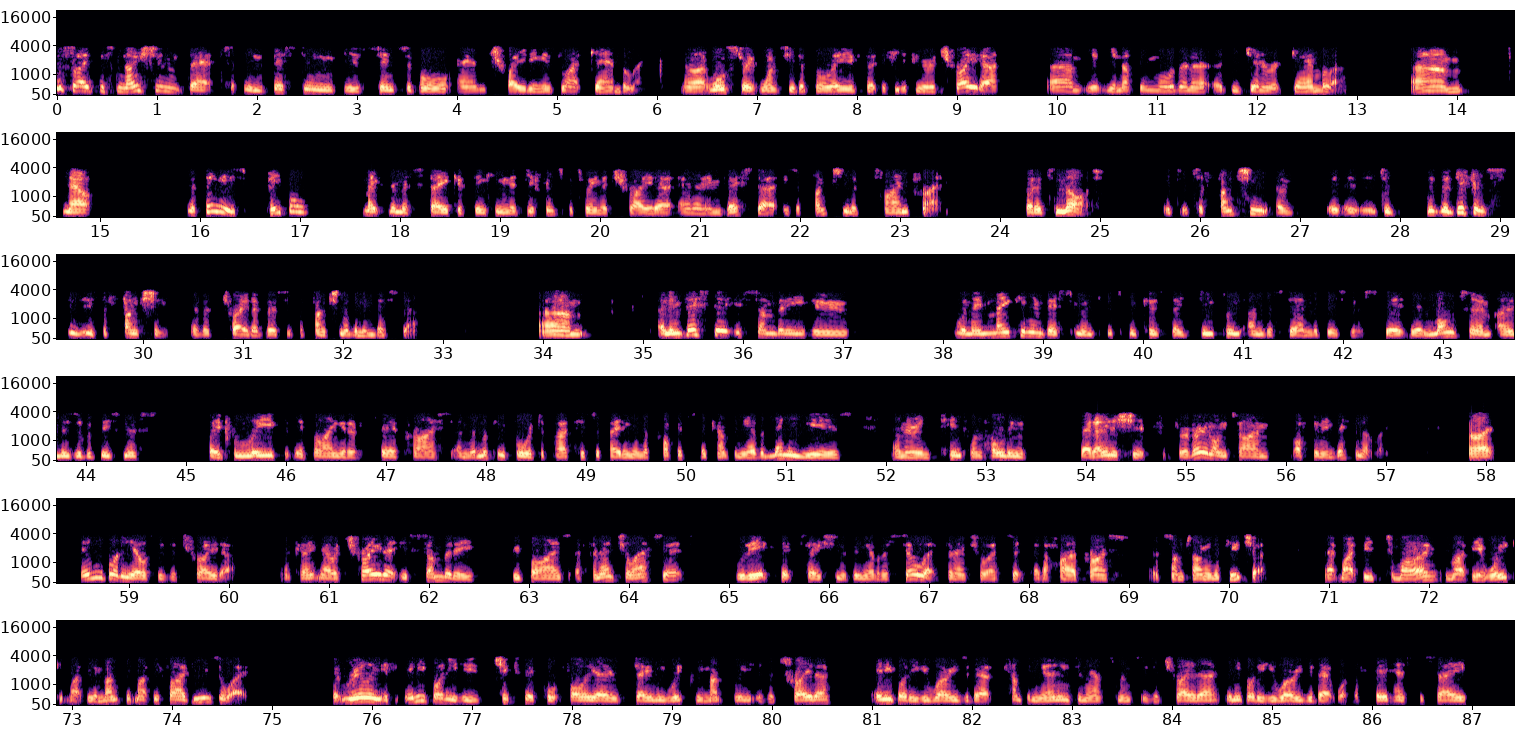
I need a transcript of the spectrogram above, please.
this like this notion that investing is sensible and trading is like gambling. All right, Wall Street wants you to believe that if, if you're a trader, um, you're nothing more than a, a degenerate gambler. Um, now, the thing is, people make the mistake of thinking the difference between a trader and an investor is a function of time frame, but it's not. It's, it's a function of it's a, the difference is, the function of a trader versus the function of an investor. Um, an investor is somebody who, when they make an investment, it's because they deeply understand the business. They're, they're long term owners of a business. They believe that they're buying it at a fair price and they're looking forward to participating in the profits of the company over many years and they're intent on holding that ownership for a very long time, often indefinitely. Right. Anybody else is a trader. Okay. Now, a trader is somebody who buys a financial asset with the expectation of being able to sell that financial asset at a higher price at some time in the future. That might be tomorrow, it might be a week, it might be a month, it might be five years away. But really, if anybody who checks their portfolio daily, weekly, monthly is a trader, anybody who worries about company earnings announcements is a trader, anybody who worries about what the Fed has to say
